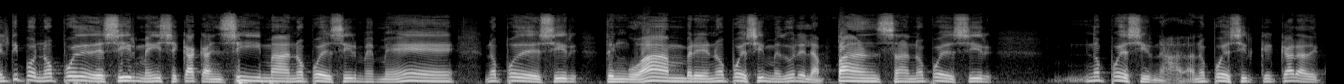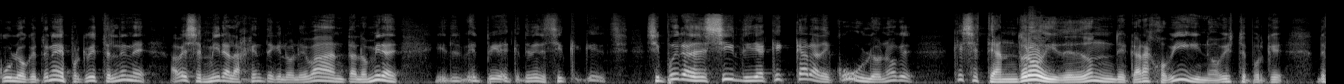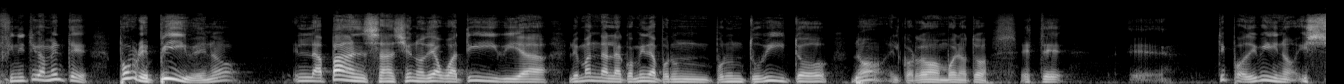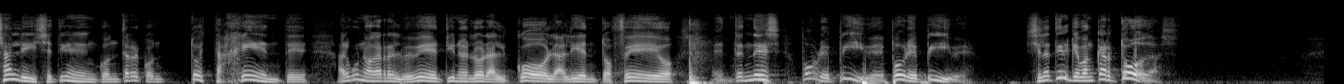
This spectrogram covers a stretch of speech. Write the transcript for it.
El tipo no puede decir me hice caca encima, no puede decir me meé, no puede decir tengo hambre, no puede decir me duele la panza, no puede decir no puede decir nada, no puede decir qué cara de culo que tenés, porque viste, el nene a veces mira a la gente que lo levanta, lo mira, y el, pibe debe decir, que, si pudiera decir, diría, qué cara de culo, ¿no? ¿Qué, ¿Qué es este androide? ¿De dónde carajo vino? ¿Viste? Porque definitivamente, pobre pibe, ¿no? En la panza, lleno de agua tibia, le mandan la comida por un, por un tubito, ¿no? El cordón, bueno, todo. Este, eh, tipo divino. Y sale y se tiene que encontrar con toda esta gente. Alguno agarra el bebé, tiene olor a alcohol, aliento feo. ¿Entendés? Pobre pibe, pobre pibe. Se la tiene que bancar todas.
